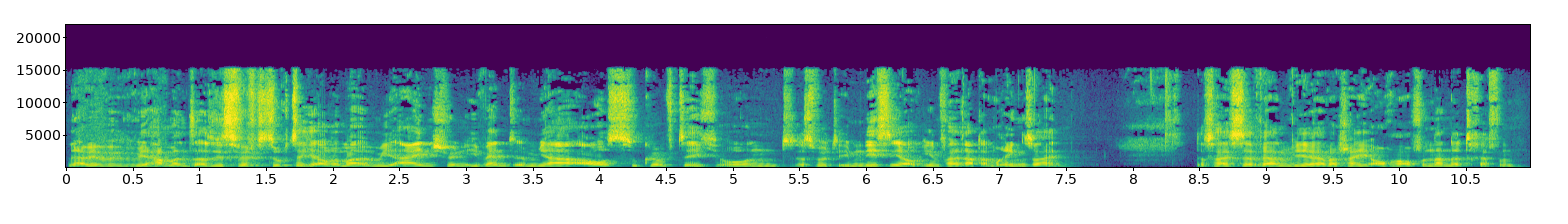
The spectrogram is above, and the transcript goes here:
Na, wir, wir haben uns, also Swift sucht sich ja auch immer irgendwie ein schönes Event im Jahr aus, zukünftig, und das wird im nächsten Jahr auf jeden Fall Rad am Ring sein. Das heißt, da werden wir wahrscheinlich auch aufeinandertreffen.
